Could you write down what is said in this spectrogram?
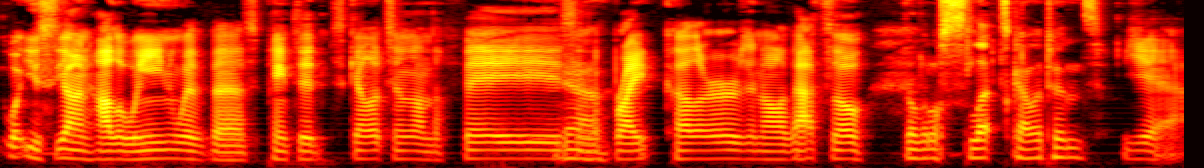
what you see on Halloween with the painted skeletons on the face and the bright colors and all of that. So, The little slut skeletons. yeah,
